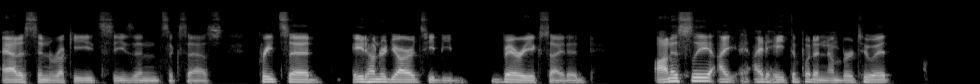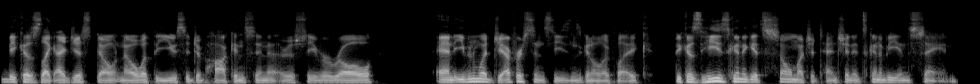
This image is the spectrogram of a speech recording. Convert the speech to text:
Addison rookie season success. Preet said 800 yards, he'd be very excited. Honestly, I I'd hate to put a number to it because like I just don't know what the usage of Hockenson at receiver role and even what Jefferson's season's gonna look like because he's gonna get so much attention. It's gonna be insane.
